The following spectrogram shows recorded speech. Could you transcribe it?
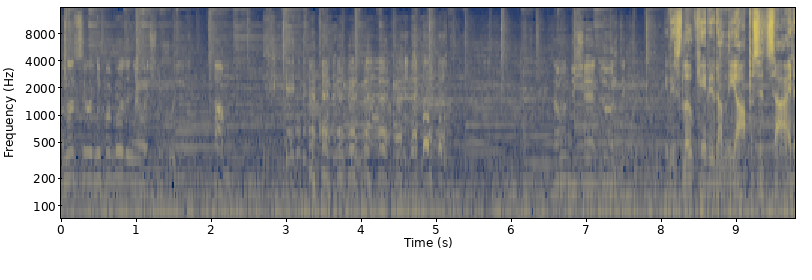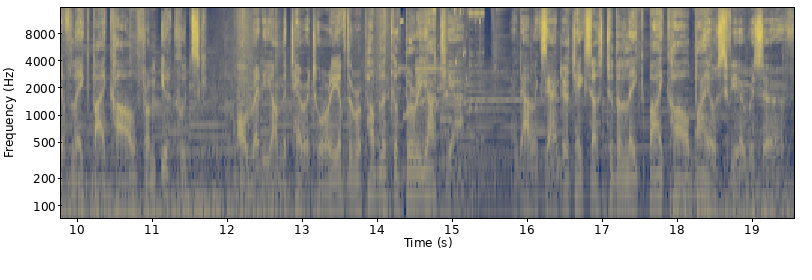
У нас сегодня погода не очень будет. Там. It is located on the opposite side of Lake Baikal from Irkutsk, already on the territory of the Republic of Buryatia. And Alexander takes us to the Lake Baikal Biosphere Reserve.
